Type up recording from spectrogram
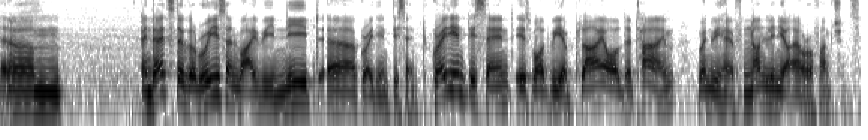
Um, and that's the reason why we need uh, gradient descent. Gradient descent is what we apply all the time when we have nonlinear error functions.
